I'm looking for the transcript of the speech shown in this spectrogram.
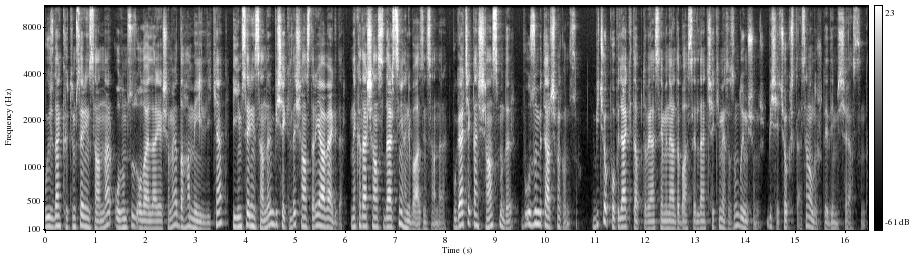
Bu yüzden kötümser insanlar olumsuz olaylar yaşamaya daha meyilliyken iyimser insanların bir şekilde şansları yaver gider. Ne kadar şanslı dersin ya hani bazı insanlara. Bu gerçekten şans mıdır? Bu uzun bir tartışma konusu. Birçok popüler kitapta veya seminerde bahsedilen çekim yasasını duymuşumdur. Bir şey çok istersen olur dediğimiz şey aslında.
